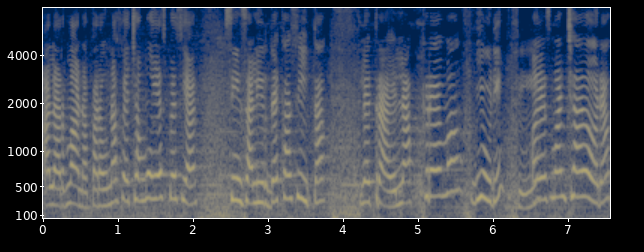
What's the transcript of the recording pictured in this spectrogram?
a la hermana, para una fecha muy especial, sin salir de casita, le trae la crema Beauty, Sí. o desmanchadora,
